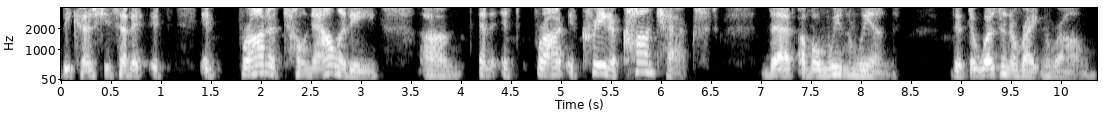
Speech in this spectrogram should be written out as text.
because she said it, it it brought a tonality um, and it brought it created a context that of a win-win that there wasn't a right and wrong.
